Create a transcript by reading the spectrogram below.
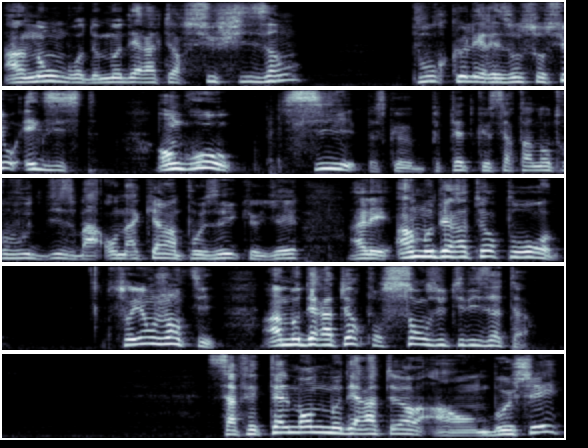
un nombre de modérateurs suffisant pour que les réseaux sociaux existent. En gros, si, parce que peut-être que certains d'entre vous disent, bah, on n'a qu'à imposer qu'il y ait, allez, un modérateur pour, soyons gentils, un modérateur pour 100 utilisateurs. Ça fait tellement de modérateurs à embaucher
